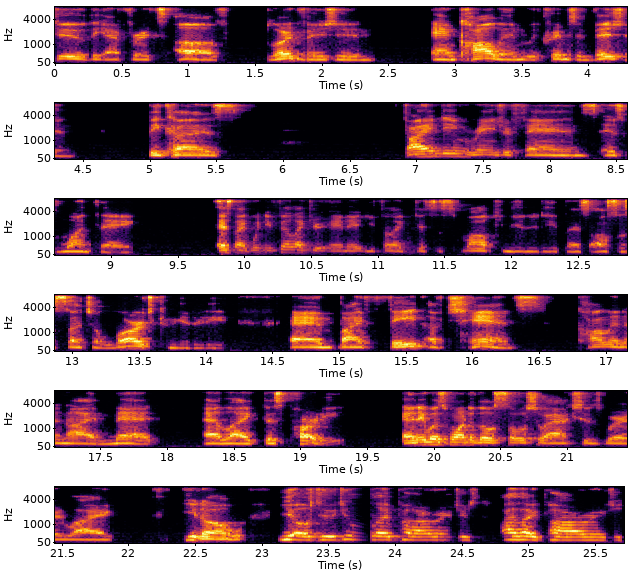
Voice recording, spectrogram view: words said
to the efforts of Blurred Vision and Colin with Crimson Vision, because finding Ranger fans is one thing it's like when you feel like you're in it, you feel like it's a small community, but it's also such a large community. And by fate of chance, Colin and I met at like this party. And it was one of those social actions where like, you know, yo, dude, you like Power Rangers? I like Power Rangers.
